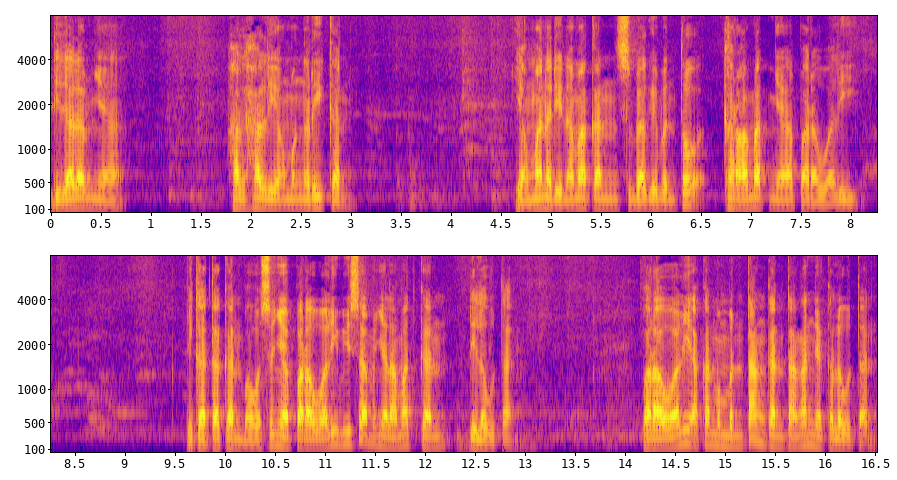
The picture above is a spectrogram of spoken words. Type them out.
Di dalamnya hal-hal yang mengerikan yang mana dinamakan sebagai bentuk karamatnya para wali dikatakan bahwasanya para wali bisa menyelamatkan di lautan. Para wali akan membentangkan tangannya ke lautan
